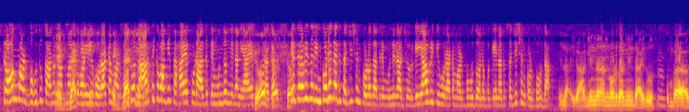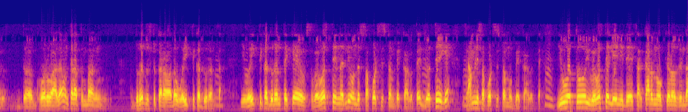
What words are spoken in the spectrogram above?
ಸ್ಟ್ರಾಂಗ್ ಮಾಡಬಹುದು ಕಾನೂನಾತ್ಮಕವಾಗಿ ಹೋರಾಟ ಮಾಡಬಹುದು. ಅದು ಆರ್ಥಿಕವಾಗಿ ಸಹಾಯ ಕೂಡ ಆಗುತ್ತೆ ಮುಂದೊಂದು ದಿನ ನ್ಯಾಯ ಸಿಕ್ಕಾಗ. ಎಸ್ ರವಿ ಸರ್ ಇನ್ ಕೊನೆದಾಗಿ ಸಜೆಷನ್ ಕೊಡೋದಾದ್ರೆ ಮುನಿರಾಜ್ ಅವರಿಗೆ ಯಾವ ರೀತಿ ಹೋರಾಟ ಮಾಡಬಹುದು ಅನ್ನೋ ಬಗ್ಗೆ ಏನಾದ್ರು ಸಜೆಷನ್ ಕೊಡಬಹುದಾ? ಇಲ್ಲ ಈಗ ಆಗ್ಲಿಂದ ನಾನು ನೋಡಿದಾಗ್ಲಿಂದ ಇದು ತುಂಬಾ ಘೋರವಾದ ಒಂಥರ ತುಂಬಾ ದುರದೃಷ್ಟಕರವಾದ ವೈಯಕ್ತಿಕ ದುರಂತ. ಈ ವೈಯಕ್ತಿಕ ದುರಂತಕ್ಕೆ ವ್ಯವಸ್ಥೆನಲ್ಲಿ ಒಂದು ಸಪೋರ್ಟ್ ಸಿಸ್ಟಮ್ ಬೇಕಾಗುತ್ತೆ. ಜೊತೆಗೆ ಫ್ಯಾಮಿಲಿ ಸಪೋರ್ಟ್ ಸಿಸ್ಟಮ್ ಬೇಕಾಗುತ್ತೆ. ಇವತ್ತು ಈ ವ್ಯವಸ್ಥೆಯಲ್ಲಿ ಏನಿದೆ? ಸರ್ಕಾರ ನಾವು ಕೇಳೋದ್ರಿಂದ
